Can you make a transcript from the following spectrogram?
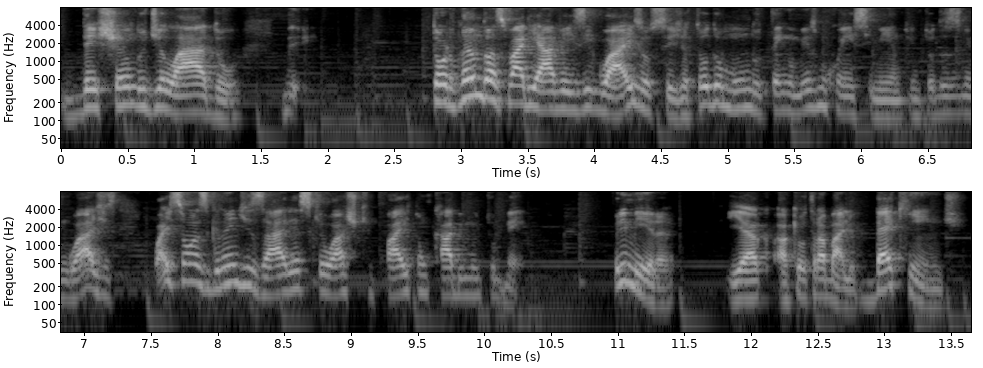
deixando de lado, de, tornando as variáveis iguais, ou seja, todo mundo tem o mesmo conhecimento em todas as linguagens, quais são as grandes áreas que eu acho que Python cabe muito bem? Primeira, e é a, a que eu trabalho, back-end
